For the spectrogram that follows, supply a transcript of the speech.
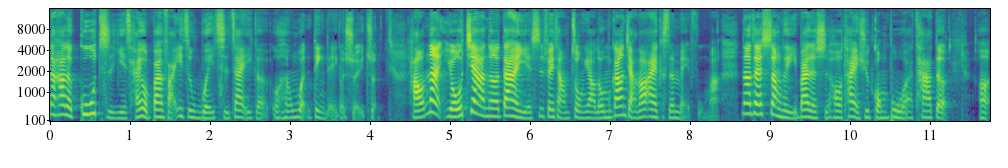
那它的估值也才有办法一直维持在一个很稳定的一个水准。好，那油价呢，当然也是非常重要的。我们刚刚讲到埃克森美孚嘛，那在上个礼拜的时候，它也去公布了它的。呃，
